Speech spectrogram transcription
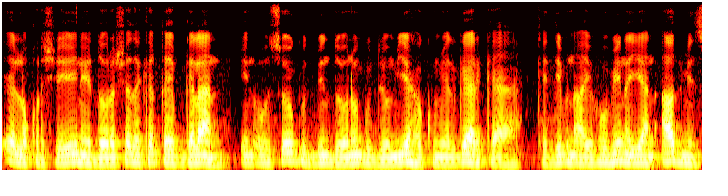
ee la qorsheeyey inay doorashada ka qayb galaan in uu soo gudbin doono guddoomiyaha ku-meel ah kadibna ay hubinayaan admis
